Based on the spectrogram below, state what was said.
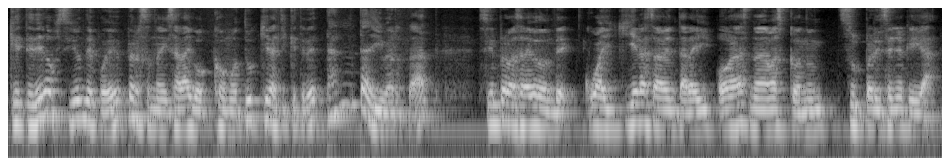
que te dé la opción de poder personalizar algo como tú quieras y que te dé tanta libertad, siempre va a ser algo donde cualquiera se va ahí horas nada más con un super diseño que diga,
